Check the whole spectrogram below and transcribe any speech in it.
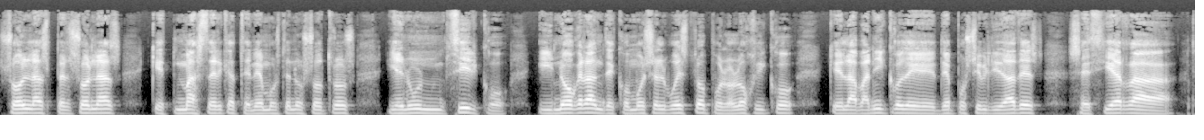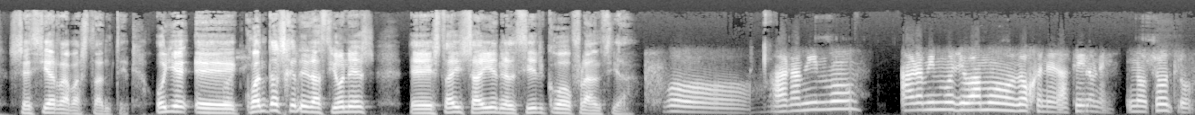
son las personas que más cerca tenemos de nosotros y en un circo y no grande como es el vuestro, por lo lógico que el abanico de, posibilidades se cierra, se cierra bastante. Oye, eh, pues ¿cuántas generaciones eh, estáis ahí en el Circo Francia? Oh, ahora mismo, ahora mismo llevamos dos generaciones, nosotros.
